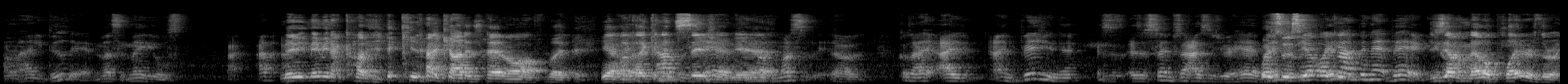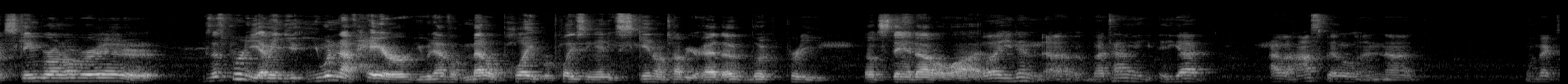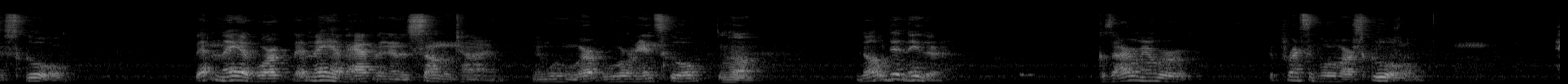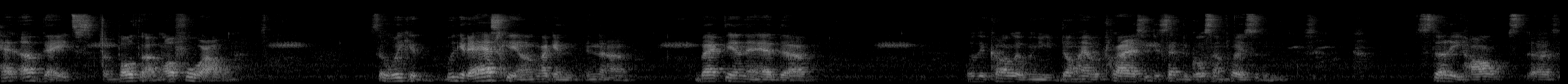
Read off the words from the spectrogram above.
I don't know how you do that unless it maybe it was. I, I, Maybe maybe not cut it. I cut his head off, but yeah, like, like an incision. head, you know, yeah. because I, I I envision it as, as the same size as your head. Wait, so does he have, like, a- not been that big. Does you he have a metal plate, or is there like skin growing over it, or? Because that's pretty. I mean, you you wouldn't have hair. You would have a metal plate replacing any skin on top of your head. That would look pretty. That would stand out a lot. Well, he didn't. Uh, by the time he, he got out of the hospital and uh, went back to school, that may have worked. That may have happened in the summertime, and when we, were, we weren't in school. Uh huh. No, didn't either. Because I remember the principal of our school had updates of both of them, all four of them. So we could, we could ask him, like in, in, uh, back then they had, uh, what do they call it, when you don't have a class, you just have to go someplace and study hall, uh,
